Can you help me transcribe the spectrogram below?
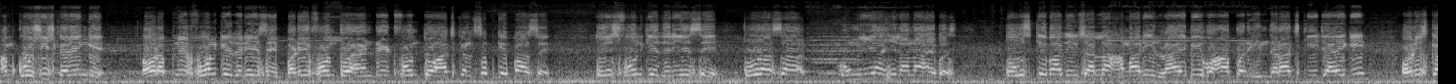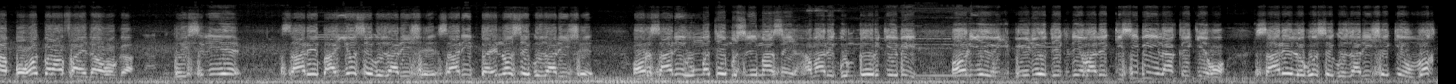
ہم کوشش کریں گے اور اپنے فون کے ذریعے سے، بڑے فون تو اینڈرائڈ فون تو آج کل سب کے پاس ہے، تو اس فون کے ذریعے سے تھوڑا سا انگلیاں ہلانا ہے بس۔ تو اس کے بعد انشاءاللہ ہماری رائے بھی وہاں پر اندراج کی جائے گی اور اس کا بہت بڑا فائدہ ہوگا۔ تو اس لیے سارے بھائیوں سے گزارش ہے، ساری بہنوں سے گزارش ہے اور ساری امت مسلمہ سے، ہمارے گنٹور کے بھی اور یہ ویڈیو دیکھنے والے کسی بھی علاقے کے ہوں، سارے لوگوں سے گزارش ہے کہ وقت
